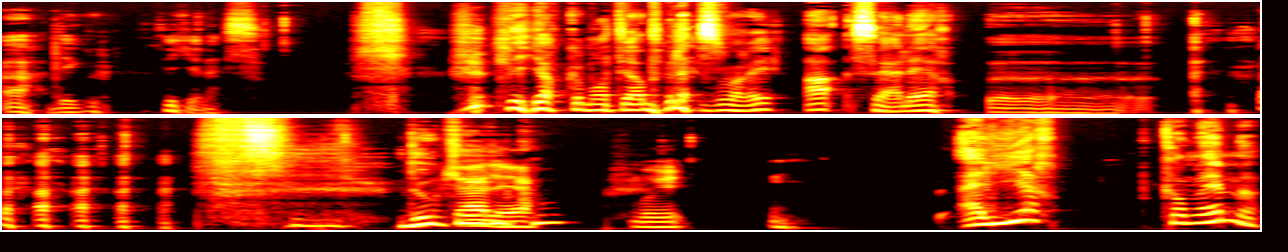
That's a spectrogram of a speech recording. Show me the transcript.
Ah, dégueu. Dégueulasse. Meilleur commentaire de la soirée. Ah, ça a l'air... Euh... Donc, Ça a euh, l'air. coup, Oui. à lire, quand même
